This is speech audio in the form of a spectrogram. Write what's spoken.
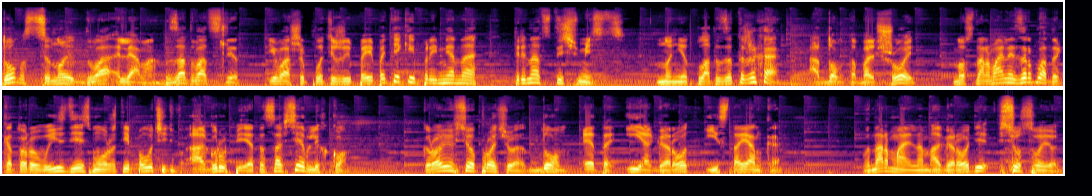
дом с ценой 2 ляма за 20 лет. И ваши платежи по ипотеке примерно 13 тысяч в месяц. Но нет платы за ТЖХ, а дом-то большой. Но с нормальной зарплатой, которую вы здесь можете получить в А-группе, это совсем легко. Кроме всего прочего, дом – это и огород, и стоянка. В нормальном огороде все свое.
